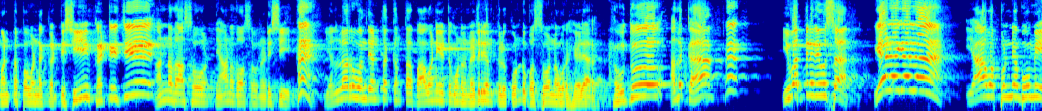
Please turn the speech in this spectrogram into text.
ಮಂಟಪವನ್ನ ಕಟ್ಟಿಸಿ ಕಟ್ಟಿಸಿ. ಅನ್ನದಾಸೋ ಜ್ಞಾನದಾಸೋ ನಡೆಸಿ ಎಲ್ಲರೂ ಒಂದೇ ಅಂತಕ್ಕಂಥ ಭಾವನೆ ಇಟ್ಟುಕೊಂಡು ನಡಿರಿ ಅಂತ ತಿಳ್ಕೊಂಡು ಬಸವಣ್ಣವರು ಹೇಳ್ಯಾರ. ಹೌದು. ಅದಕ್ಕ ಇವತ್ತಿನ ದಿವಸ ಏನಾಗಲ್ಲ ಯಾವ ಪುಣ್ಯ ಭೂಮಿ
